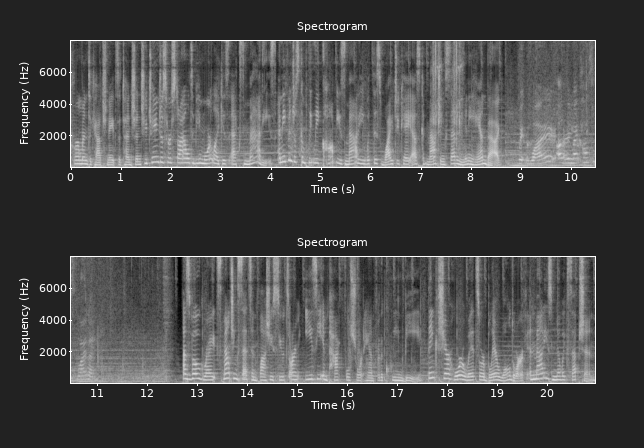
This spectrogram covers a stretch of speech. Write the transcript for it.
determined to catch Nate's attention, she changes her style to be more like his ex Maddie's, and even just completely copies Maddie with this Y2K esque matching set and mini handbag. Wait, why? Uh, my class is why then? As Vogue writes, matching sets and flashy suits are an easy, impactful shorthand for the queen bee. Think Cher Horowitz or Blair Waldorf, and Maddie's no exception.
